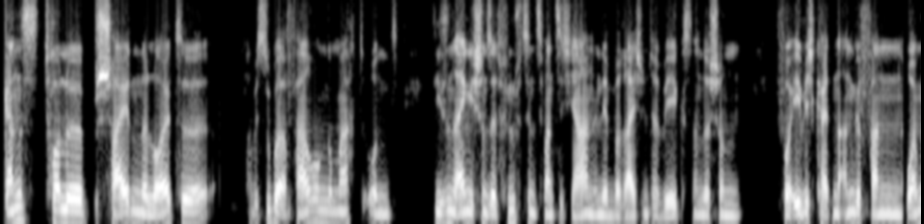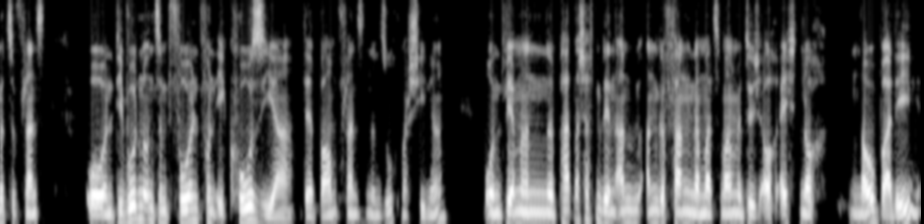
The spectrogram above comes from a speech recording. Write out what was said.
Ganz tolle, bescheidene Leute, habe ich super Erfahrungen gemacht und die sind eigentlich schon seit 15, 20 Jahren in dem Bereich unterwegs, haben da schon vor Ewigkeiten angefangen, Bäume zu pflanzen. Und die wurden uns empfohlen von Ecosia, der baumpflanzenden Suchmaschine. Und wir haben eine Partnerschaft mit denen an, angefangen. Damals waren wir natürlich auch echt noch Nobody.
